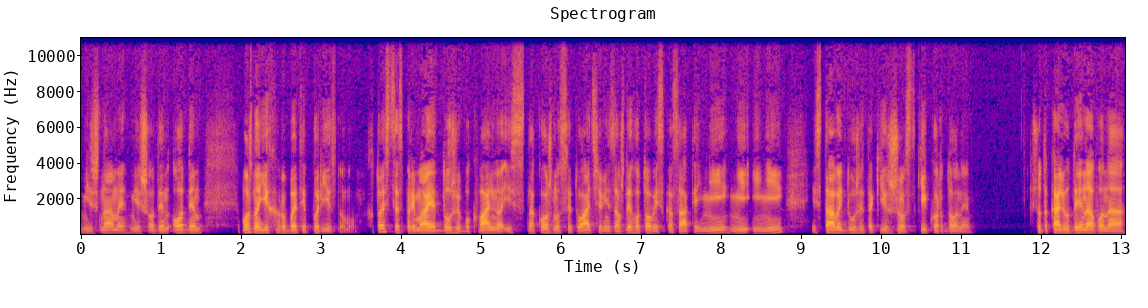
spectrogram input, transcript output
між нами, між один одним, можна їх робити по-різному. Хтось це сприймає дуже буквально, і на кожну ситуацію він завжди готовий сказати ні, ні і ні, і ставить дуже такі жорсткі кордони що така людина, вона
